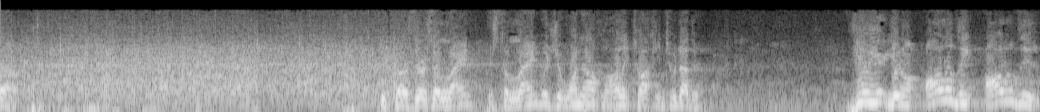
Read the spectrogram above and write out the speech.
yeah. Because there's a lang- it's the language of one alcoholic talking to another. You, you know, all of the all of the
